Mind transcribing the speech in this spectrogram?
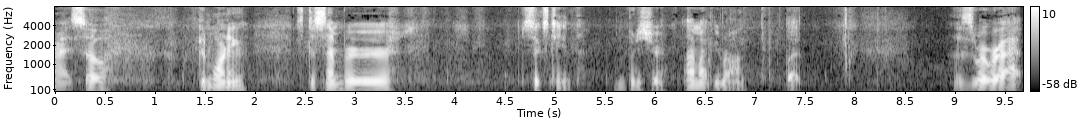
right, so good morning. It's December 16th. I'm pretty sure. I might be wrong, but this is where we're at.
